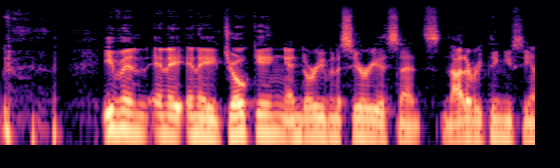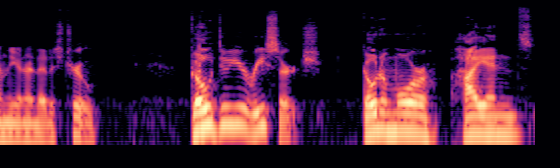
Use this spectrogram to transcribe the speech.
even in a in a joking and or even a serious sense, not everything you see on the internet is true. Go do your research. Go to more high-end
